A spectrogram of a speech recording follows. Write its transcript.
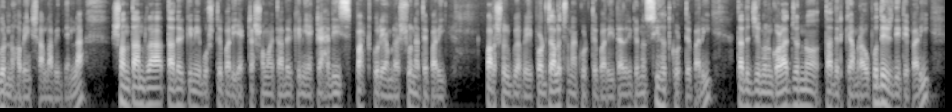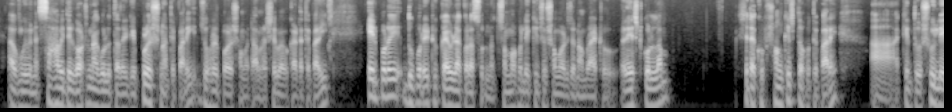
গণ্য হবে ইনশাআল্লাহ বিদিল্লা সন্তানরা তাদেরকে নিয়ে বসতে পারি, একটা সময় তাদেরকে নিয়ে একটা হাদিস পাঠ করে আমরা শোনাতে পারি। পারস্পরিকভাবে পর্যালোচনা করতে পারি, তাদেরকে নসিহত করতে পারি, তাদের জীবন গড়ার জন্য তাদেরকে আমরা উপদেশ দিতে পারি এবং বিভিন্ন সাহাবিদের ঘটনাগুলো তাদেরকে পড়ে শোনাতে পারি। জোহরের পরের সময়টা আমরা সেভাবে কাটাতে পারি। এরপরে দুপুরে একটু কায়ুলা করা সুন্নত। সম্ভব হলে কিছু সময়ের জন্য আমরা একটু রেস্ট করলাম। সেটা খুব সংক্ষিপ্ত হতে পারে কিন্তু শুইলে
